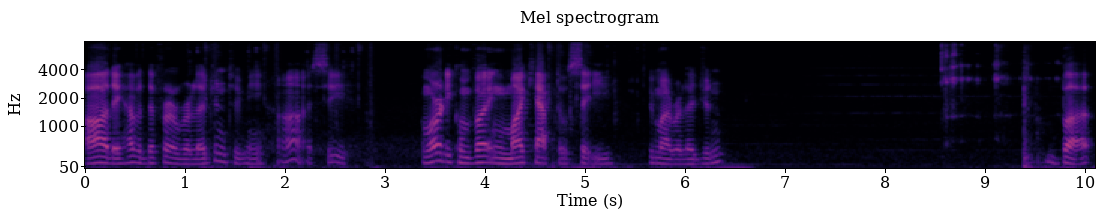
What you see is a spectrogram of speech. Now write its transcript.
Ah, they have a different religion to me. Ah, I see. I'm already converting my capital city to my religion. But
